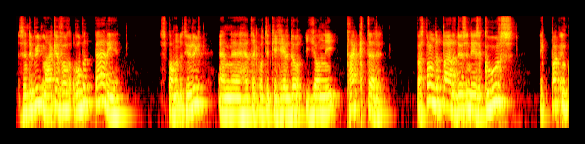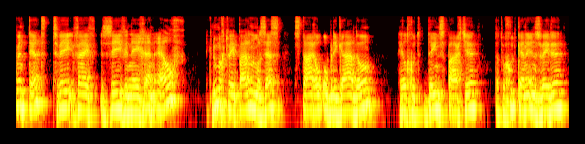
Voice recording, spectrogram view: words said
zijn debuut maken voor Robert Paddy. Spannend natuurlijk. En uh, Hattrick wordt dit keer gereden door Johnny Takter. Een paar spannende paarden dus in deze koers. Ik pak een quintet 2, 5, 7, 9 en 11. Ik noem nog twee paarden. Nummer 6 Staro Obligado. Heel goed Deens paardje dat we goed kennen in Zweden,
